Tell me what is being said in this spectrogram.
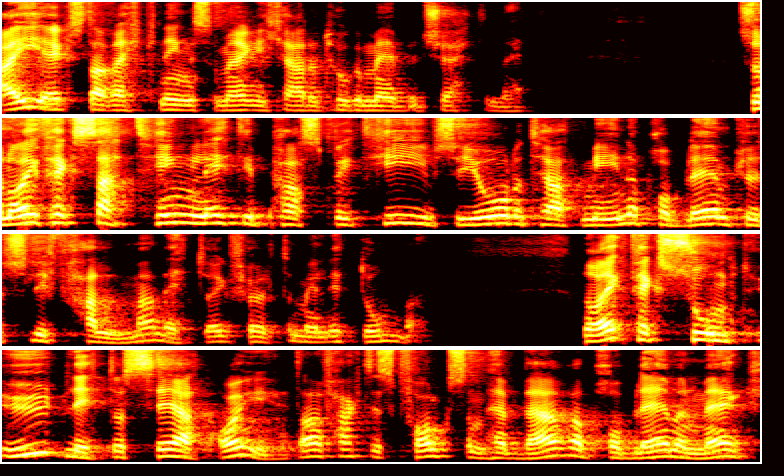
ei ekstra regning som jeg ikke hadde tatt med i budsjettet mitt. Så når jeg fikk satt ting litt i perspektiv, så gjorde det til at mine problemer plutselig falma litt, og jeg følte meg litt dum. Når jeg fikk zoomt ut litt og se at oi, det er faktisk folk som har verre problemer enn meg,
